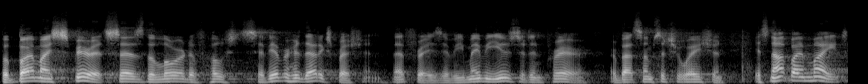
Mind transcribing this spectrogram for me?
but by my Spirit, says the Lord of hosts. Have you ever heard that expression, that phrase? Have you maybe used it in prayer or about some situation? It's not by might.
